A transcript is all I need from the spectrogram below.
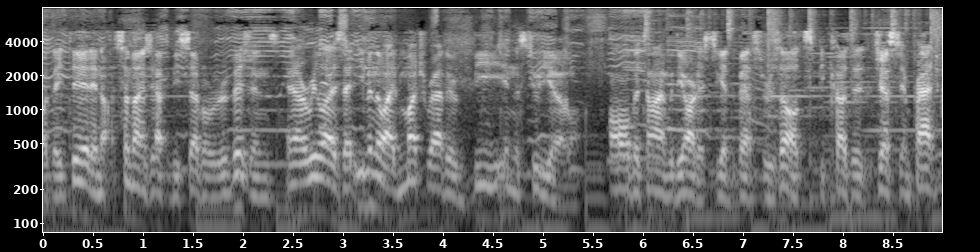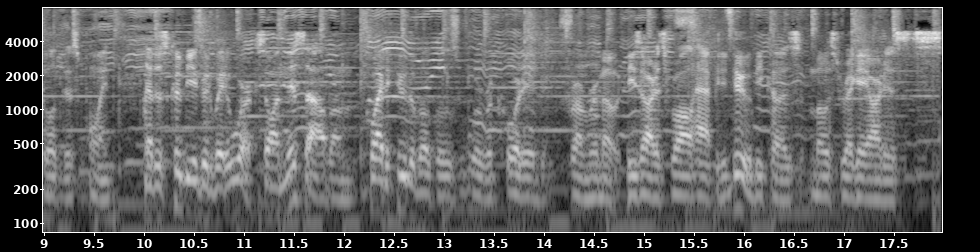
what they did and sometimes it have to be several revisions and I realized that even though I'd much rather be in the studio all the time with the artist to get the best results because it's just impractical at this point. Now this could be a good way to work. So on this album, quite a few of the vocals were recorded from remote. These artists were all happy to do because most reggae artists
